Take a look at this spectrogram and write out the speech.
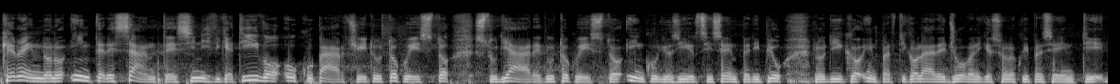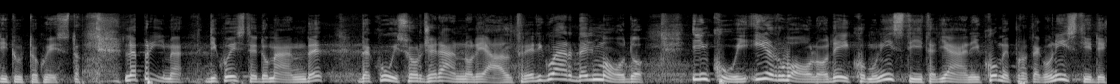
che rendono interessante e significativo occuparci di tutto questo, studiare tutto questo, incuriosirsi sempre di più, lo dico in particolare ai giovani che sono qui presenti, di tutto questo. La prima di queste domande, da cui sorgeranno le altre, riguarda il modo in cui il ruolo dei comunisti italiani come protagonisti decisivi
